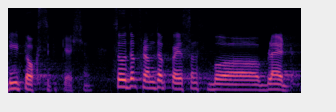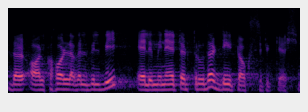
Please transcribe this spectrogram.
detoxification. So, the, from the person's blood, the alcohol level will be eliminated through the detoxification.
